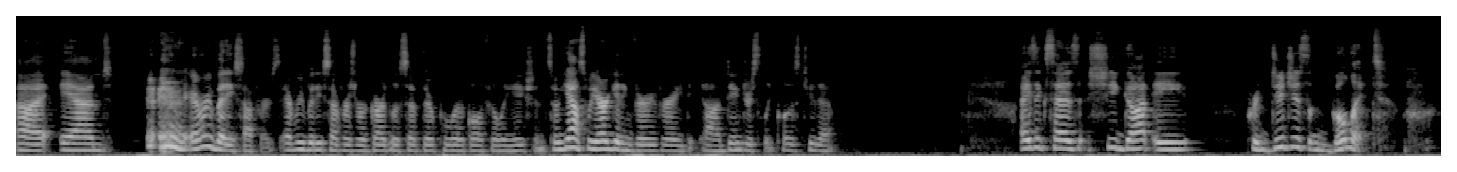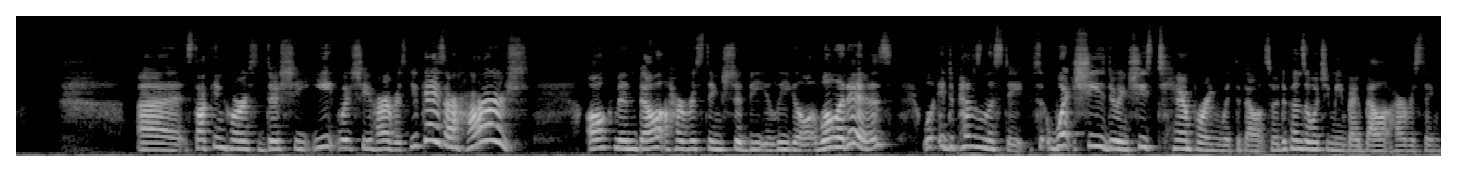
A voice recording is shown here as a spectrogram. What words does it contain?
uh, and everybody suffers. Everybody suffers regardless of their political affiliation. So, yes, we are getting very, very uh, dangerously close to that. Isaac says she got a prodigious gullet. uh, stalking horse, does she eat what she harvests? You guys are harsh. Alkman, ballot harvesting should be illegal. Well, it is. Well, it depends on the state. So what she's doing, she's tampering with the ballot. So it depends on what you mean by ballot harvesting.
